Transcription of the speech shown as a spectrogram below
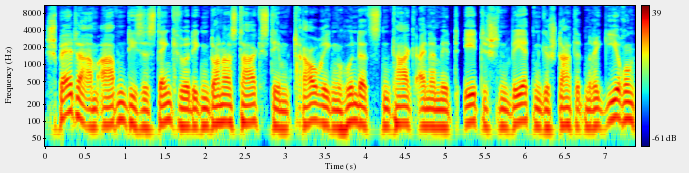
Später am Abend dieses denkwürdigen Donnerstags, dem traurigen hundertsten Tag einer mit ethischen Werten gestarteten Regierung,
